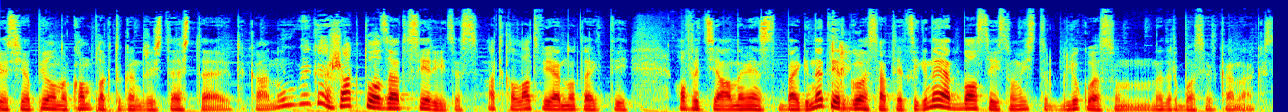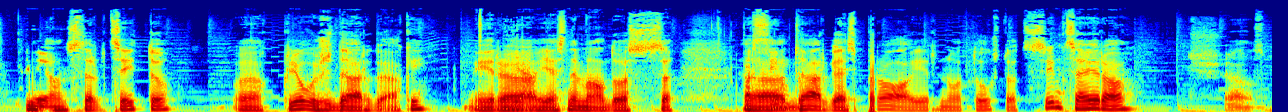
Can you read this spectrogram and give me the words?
Es jau pilnu komplektu gandrīz testēju. Tā kā, nu, vienkārši aktualizētas ierīces. Atkal Latvijā noteikti oficiāli neviens baigi netirgos, attiecīgi neatbalstīs, un viss tur gļukos un nedarbosies kā nākas. Jā, un starp citu, uh, kļuvuši dārgāki Ir, uh, Jā. ja es nemaldos, dārgais pro ir no 1100 eiro. Šausmas.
